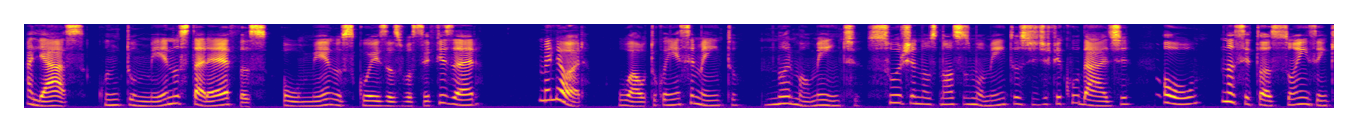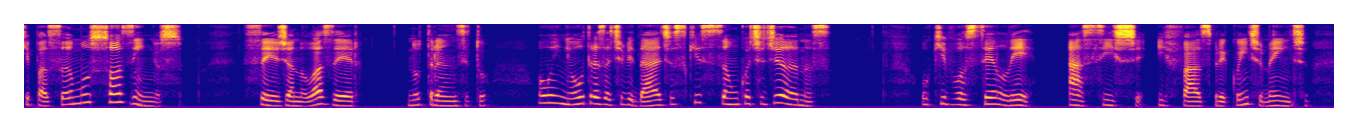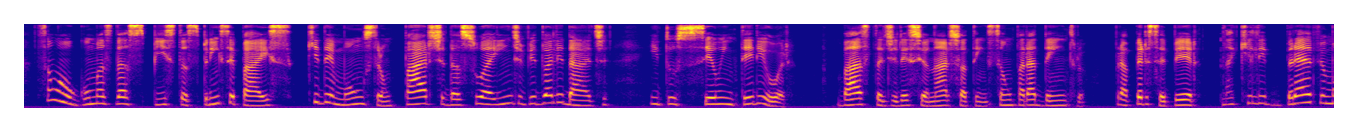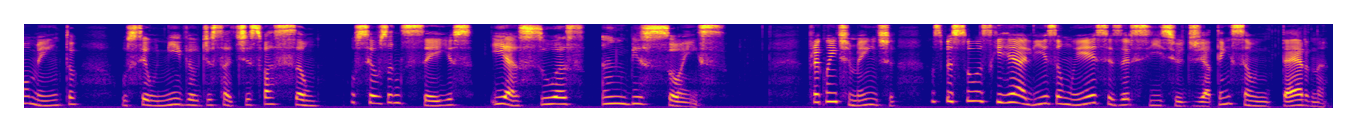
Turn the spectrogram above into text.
Aliás, quanto menos tarefas ou menos coisas você fizer, melhor. O autoconhecimento normalmente surge nos nossos momentos de dificuldade ou nas situações em que passamos sozinhos, seja no lazer, no trânsito ou em outras atividades que são cotidianas o que você lê, assiste e faz frequentemente são algumas das pistas principais que demonstram parte da sua individualidade e do seu interior. Basta direcionar sua atenção para dentro para perceber, naquele breve momento, o seu nível de satisfação, os seus anseios e as suas ambições. Frequentemente, as pessoas que realizam esse exercício de atenção interna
